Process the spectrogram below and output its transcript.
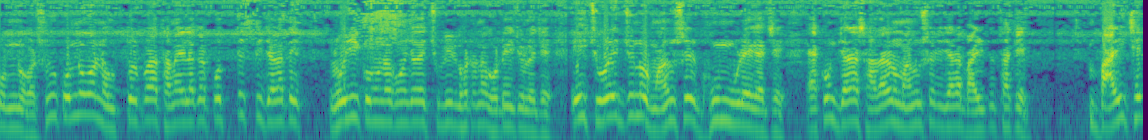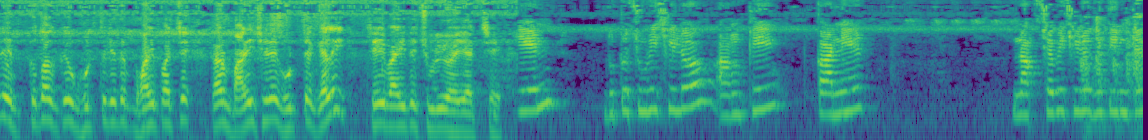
কন্যগর শুধু কন্যগর না, উত্তরপাড়া থানা এলাকার প্রত্যেকটি জায়গাতে রোজই কোনো না কোনো জায়গায় চুরির ঘটনা ঘটেই চলেছে। এই চোরের জন্য মানুষের ঘুম উড়ে গেছে। এখন যারা সাধারণ মানুষ আছে, যারা বাড়িতে থাকে বাড়ি ছেড়ে কোথাও কেউ ঘুরতে যেতে ভয় পাচ্ছে কারণ বাড়ি ছেড়ে ঘুরতে গেলেই সেই বাড়িতে চুরি হয়ে যাচ্ছে। চেন দুটো চুরি ছিল আংটি কানের নাকছাবি ছিল দু তিনটে।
